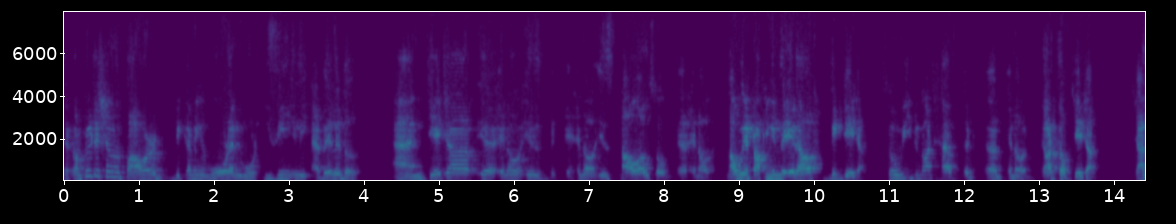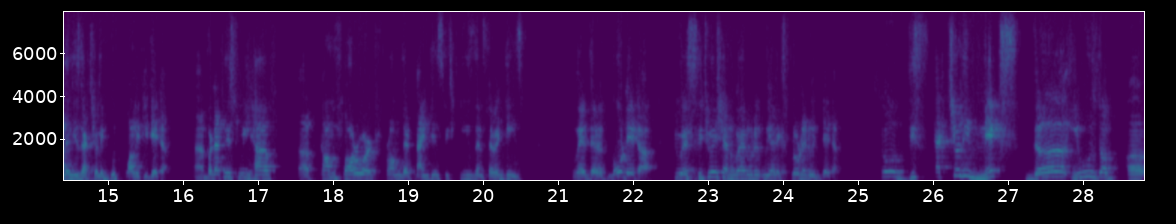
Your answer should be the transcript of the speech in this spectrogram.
the computational power becoming more and more easily available, and data, uh, you know, is you know is now also uh, you know now we are talking in the era of big data. So we do not have the uh, you know dearth of data. Challenge is actually good quality data, uh, but at least we have uh, come forward from the 1960s and 70s, where there is no data, to a situation where we are exploded with data. So this actually makes the use of uh,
